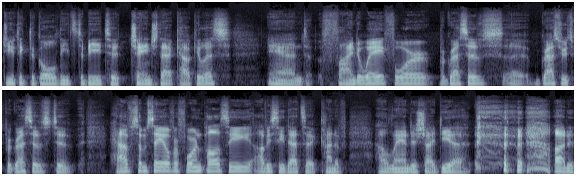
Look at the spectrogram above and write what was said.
do you think the goal needs to be to change that calculus and find a way for progressives, uh, grassroots progressives, to have some say over foreign policy? Obviously, that's a kind of outlandish idea on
